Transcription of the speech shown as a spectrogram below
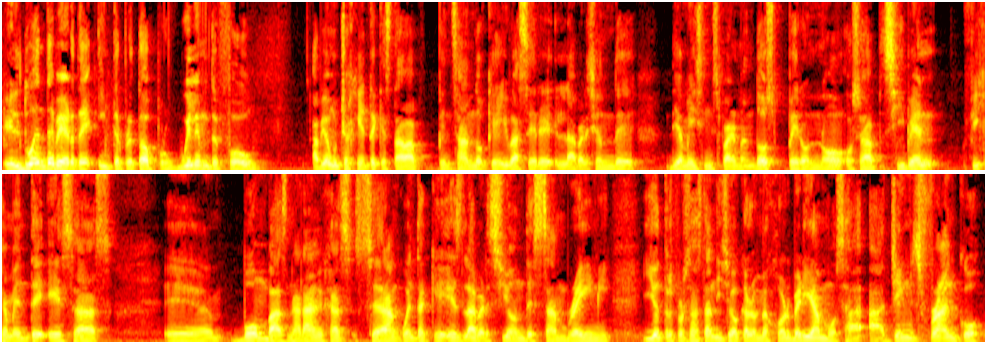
el Duende Verde, interpretado por Willem Dafoe, había mucha gente que estaba pensando que iba a ser eh, la versión de The Amazing Spider-Man 2, pero no. O sea, si ven fijamente esas eh, bombas naranjas, se dan cuenta que es la versión de Sam Raimi. Y otras personas están diciendo que a lo mejor veríamos a, James Franco,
